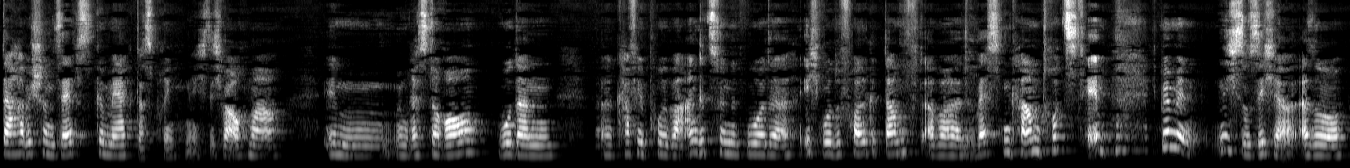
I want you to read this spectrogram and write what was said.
da habe ich schon selbst gemerkt, das bringt nichts. Ich war auch mal im, im Restaurant, wo dann äh, Kaffeepulver angezündet wurde. Ich wurde voll gedampft, aber Westen kamen trotzdem. Ich bin mir nicht so sicher. Also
